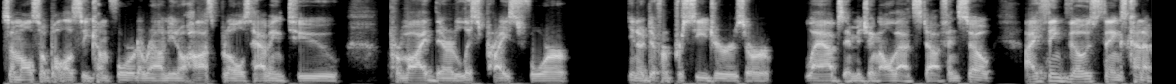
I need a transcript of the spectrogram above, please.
some also policy come forward around, you know, hospitals having to provide their list price for, you know, different procedures or labs, imaging, all that stuff. And so I think those things kind of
